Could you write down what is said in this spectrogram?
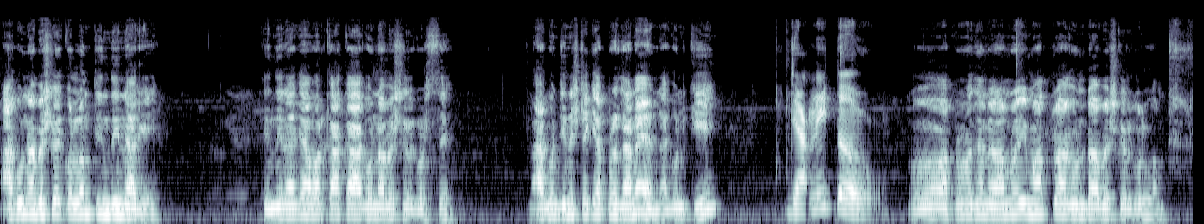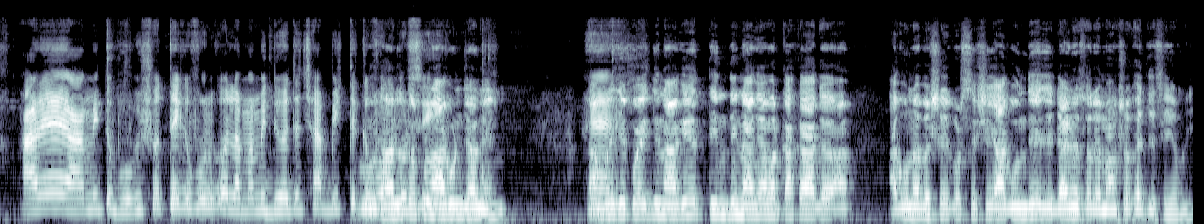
আগুন আবিষ্কার করলাম তিন দিন আগে। তিন দিন আগে আমার কাকা আগুন আবিষ্কার করছে। আগুন জিনিসটা কি আপনারা জানেন? আগুন কি? জানি তো। ও আপনারা জানেন। আমরা এই মাত্র আগুনটা আবিষ্কার করলাম। আরে আমি তো ভবিষ্যৎ থেকে ফোন করলাম। আমি দুই হাজার ছাব্বিশ থেকে ফোন করছি। আগুন জানেন। হ্যাঁ। আমরা যে কয়েকদিন আগে তিন দিন আগে আমার কাকা আগে আগুন আবিষ্কার করছে সেই আগুন দিয়ে যে ডাইনোসরের মাংস খাইতেছি আমি।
